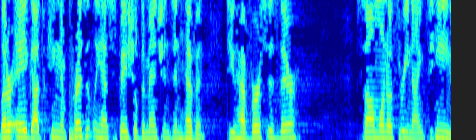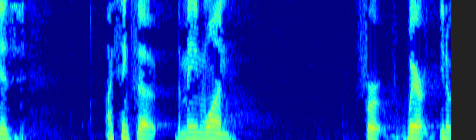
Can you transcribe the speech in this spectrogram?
Letter A, God's kingdom presently has spatial dimensions in heaven. Do you have verses there? Psalm 103:19 is, I think, the the main one for where you know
